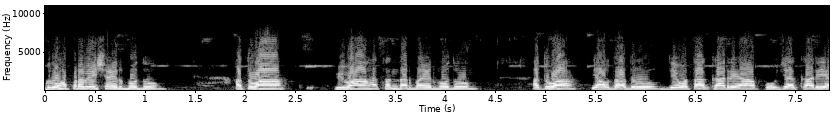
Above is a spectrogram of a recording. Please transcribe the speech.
ಗೃಹ ಪ್ರವೇಶ ಇರ್ಬೋದು, ಅಥವಾ ವಿವಾಹ ಸಂದರ್ಭ ಇರ್ಬೋದು, ಅಥವಾ ಯಾವುದಾದ್ರೂ ದೇವತಾ ಕಾರ್ಯ, ಪೂಜಾ ಕಾರ್ಯ,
